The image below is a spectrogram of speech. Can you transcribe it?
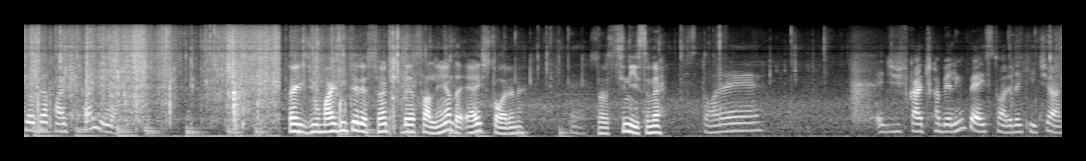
de outra parte caiu, ó. Thaís, e o mais interessante dessa lenda é a história, né? É. História sinistra, né? História é... É de ficar de cabelo em pé a história daqui, Thiago.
